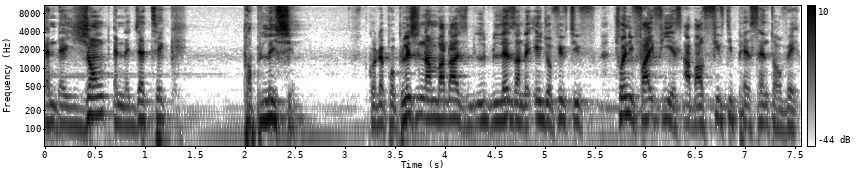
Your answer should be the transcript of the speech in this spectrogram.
And the young, energetic population, because the population number that is less than the age of 50, 25 years, about 50% of it.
